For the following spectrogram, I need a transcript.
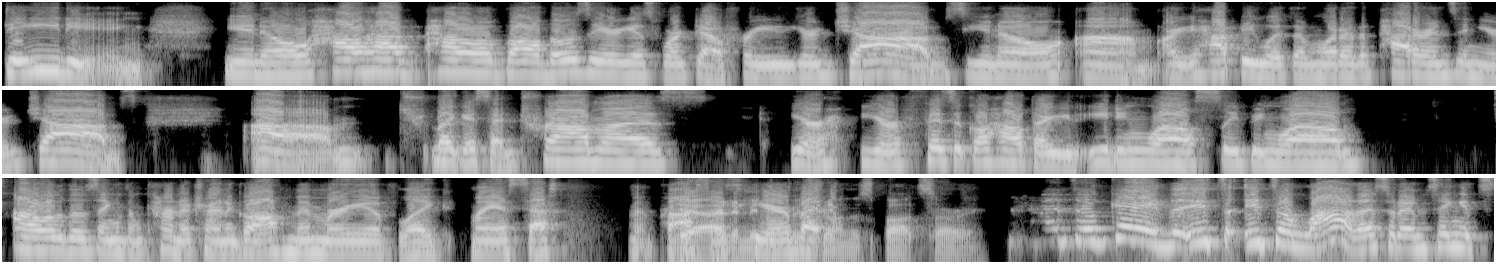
dating, you know, how have how have all those areas worked out for you? Your jobs, you know, um, are you happy with them? What are the patterns in your jobs? Um, tr- like I said, traumas, your your physical health, are you eating well, sleeping well? All of those things. I'm kind of trying to go off memory of like my assessment process yeah, here, but on the spot. Sorry, that's okay. It's it's a lot. That's what I'm saying. It's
